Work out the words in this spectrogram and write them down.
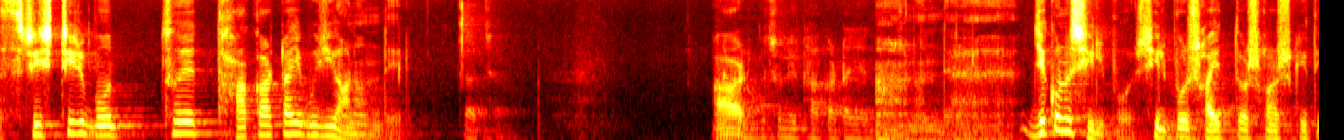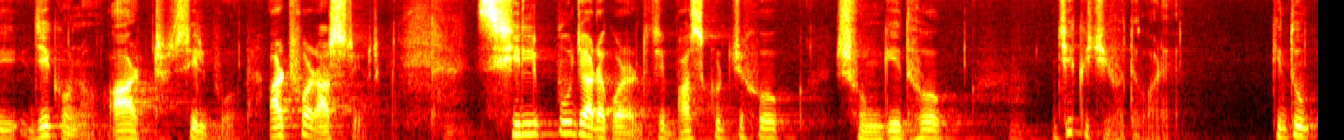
সৃষ্টির মধ্যে থাকাটাই বুঝি আনন্দের। আচ্ছা। আর আনন্দের হ্যাঁ। যে কোনো শিল্প শিল্প সাহিত্য সংস্কৃতি যে কোনো আর্ট শিল্প আর্ট ফর আর্ট শিল্প যারা করার যে ভাস্কর্য হোক সংগীত হোক যে কিছু হতে পারে। কিন্তু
